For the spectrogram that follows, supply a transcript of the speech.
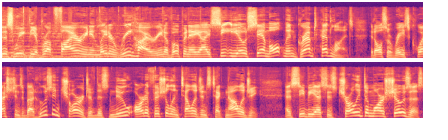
This week, the abrupt firing and later rehiring of OpenAI CEO Sam Altman grabbed headlines. It also raised questions about who's in charge of this new artificial intelligence technology. As CBS's Charlie DeMar shows us,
